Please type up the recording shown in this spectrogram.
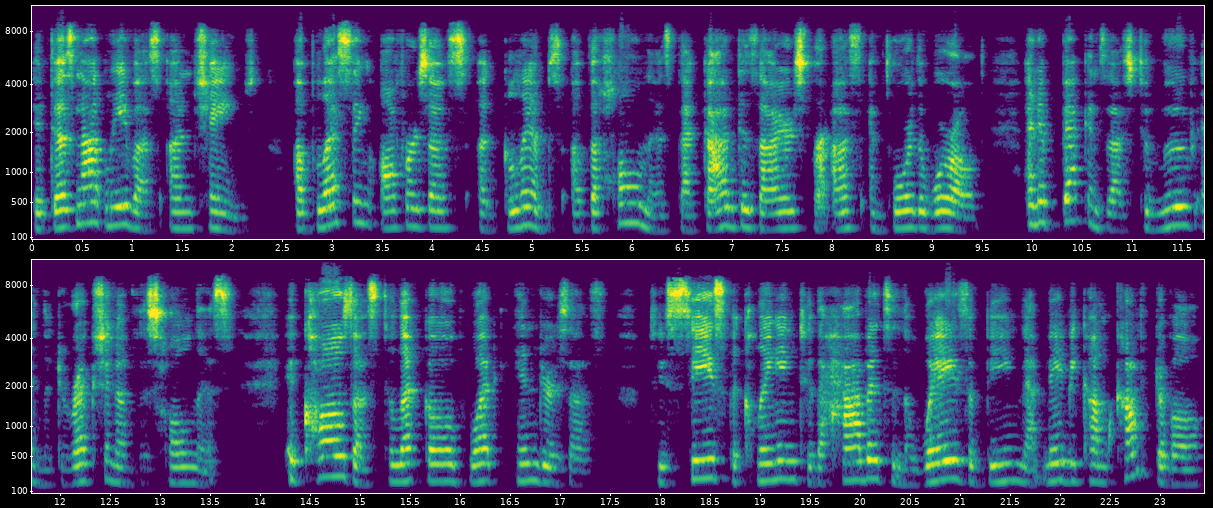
It does not leave us unchanged. A blessing offers us a glimpse of the wholeness that God desires for us and for the world, and it beckons us to move in the direction of this wholeness. It calls us to let go of what hinders us, to cease the clinging to the habits and the ways of being that may become comfortable,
